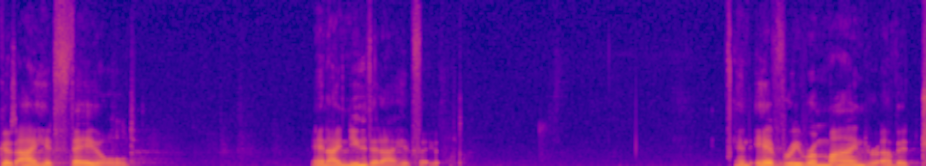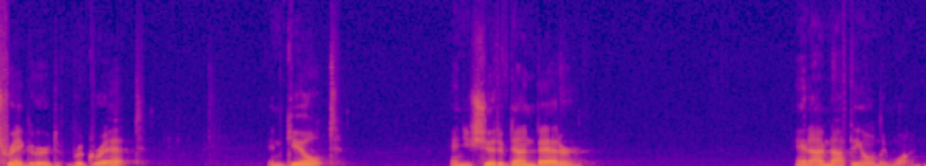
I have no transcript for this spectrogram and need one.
because I had failed and I knew that I had failed. And every reminder of it triggered regret and guilt, and you should have done better. And I'm not the only one.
